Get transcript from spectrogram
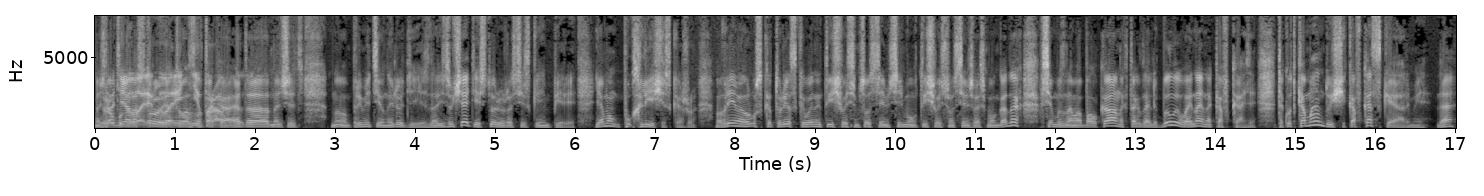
Значит, давайте я расстрою этого знатока. Неправду, Это, да. значит, ну, примитивные люди есть. Да? Изучайте историю Российской империи. Я вам хлеще скажу. Во время русско-турецкой войны 1877-1878 годах, все мы знаем о Балканах и так далее, была война на Кавказе. Так вот, командующий Кавказской армией да,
